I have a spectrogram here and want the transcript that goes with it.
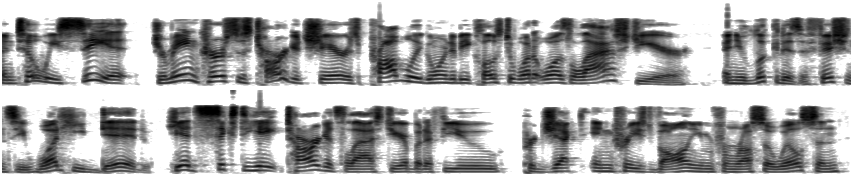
until we see it, Jermaine Kearse's target share is probably going to be close to what it was last year and you look at his efficiency, what he did, he had 68 targets last year, but if you project increased volume from Russell Wilson,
